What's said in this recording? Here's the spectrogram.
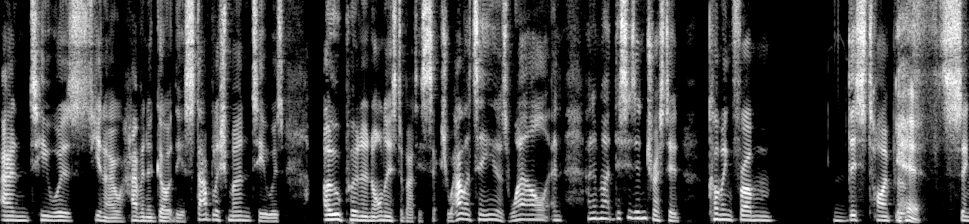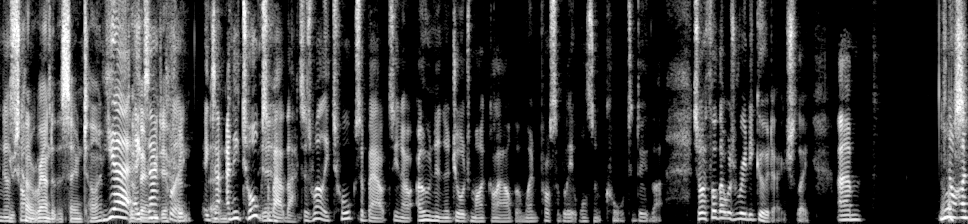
And he was, you know, having a go at the establishment. He was open and honest about his sexuality as well. And and I'm like, this is interesting coming from this type of Yeah. singer. He was kind of around at the same time. Yeah, exactly. Exactly. And he talks yeah. about that as well. He talks about, you know, owning a George Michael album when possibly it wasn't cool to do that. So I thought that was really good, actually. Um, you know, I,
